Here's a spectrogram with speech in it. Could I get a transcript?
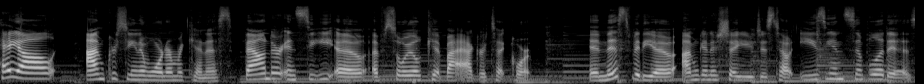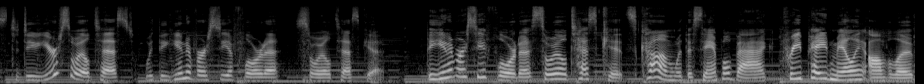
Hey y'all, I'm Christina Warner McInnes, founder and CEO of SoilKit by Agritech Corp. In this video, I'm going to show you just how easy and simple it is to do your soil test with the University of Florida Soil Test Kit. The University of Florida soil test kits come with a sample bag, prepaid mailing envelope,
